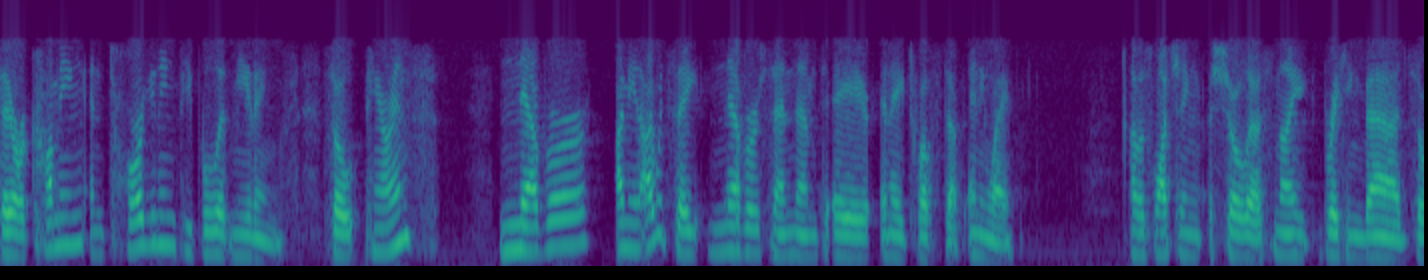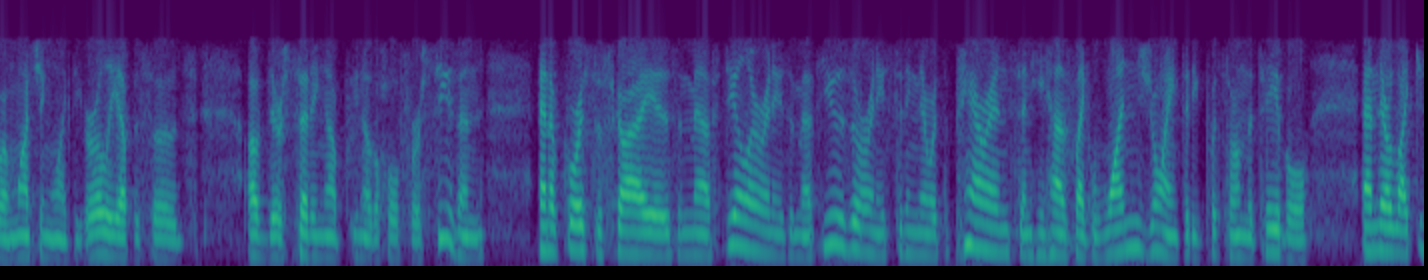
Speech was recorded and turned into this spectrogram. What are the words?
They are coming and targeting people at meetings. So parents never I mean I would say never send them to a an A 12 step. Anyway I was watching a show last night, Breaking Bad, so I'm watching like the early episodes of their setting up, you know, the whole first season. And of course, this guy is a meth dealer and he's a meth user and he's sitting there with the parents and he has like one joint that he puts on the table. And they're like, "You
